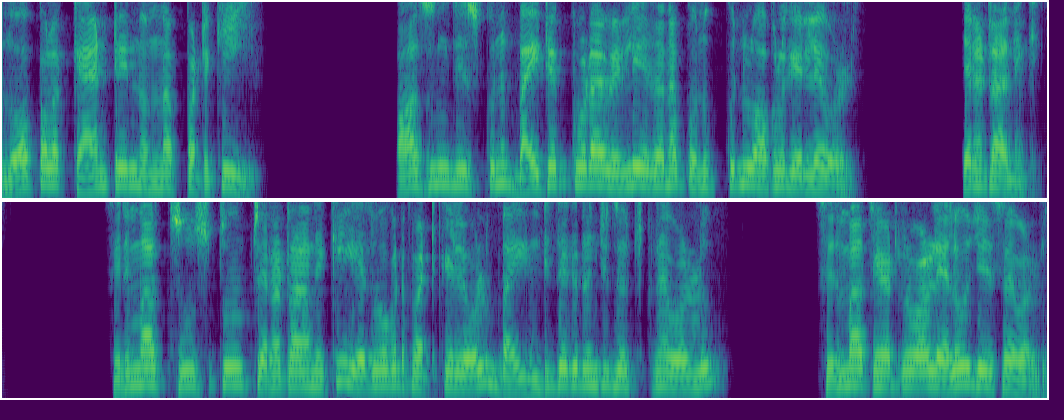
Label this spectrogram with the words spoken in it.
లోపల క్యాంటీన్ ఉన్నప్పటికీ పాసులు తీసుకుని బయటకు కూడా వెళ్ళి ఏదైనా కొనుక్కుని లోపలికి వెళ్ళేవాళ్ళు తినటానికి. సినిమా చూస్తూ తినటానికి ఏదో ఒకటి పట్టుకెళ్ళేవాళ్ళు బయ ఇంటి దగ్గర నుంచి తెచ్చుకునేవాళ్ళు సినిమా థియేటర్ వాళ్ళు ఎలవ్ చేసేవాళ్ళు.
